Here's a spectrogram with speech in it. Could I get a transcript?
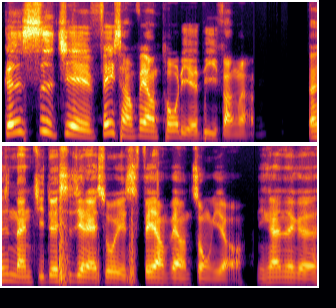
跟世界非常非常脱离的地方了。但是南极对世界来说也是非常非常重要。你看那个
